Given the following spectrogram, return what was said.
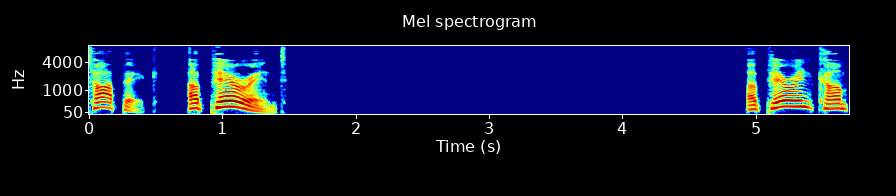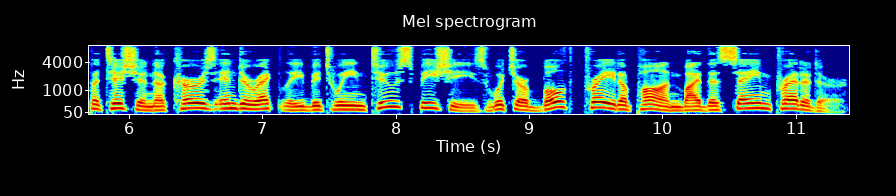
Topic: Apparent Apparent competition occurs indirectly between two species which are both preyed upon by the same predator.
